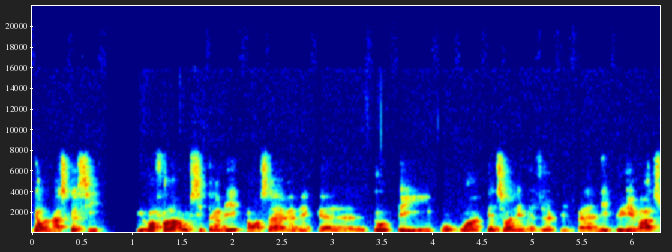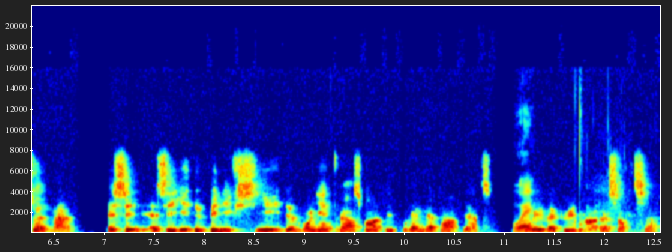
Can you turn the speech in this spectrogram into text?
donc, dans ce cas-ci, il va falloir aussi travailler de concert avec euh, d'autres pays pour voir quelles sont les mesures qu'ils prennent et puis éventuellement essayer, de bénéficier de moyens de transport qu'ils pourraient mettre en place pour évacuer leurs ressortissants.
